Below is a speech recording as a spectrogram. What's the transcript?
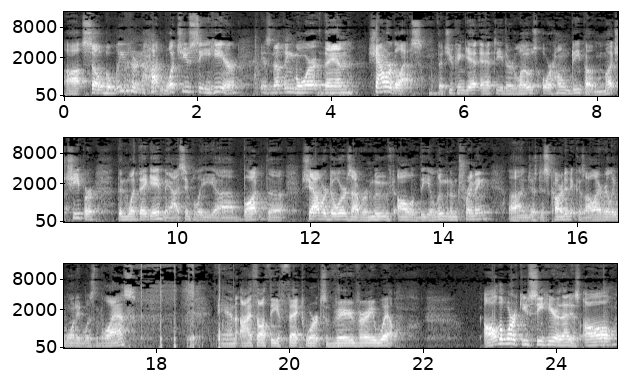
Uh, so believe it or not, what you see here is nothing more than shower glass that you can get at either Lowe's or Home Depot, much cheaper than what they gave me. I simply uh, bought the shower doors. I removed all of the aluminum trimming uh, and just discarded it because all I really wanted was the glass. And I thought the effect works very, very well. All the work you see here, that is all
